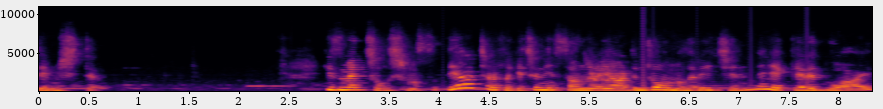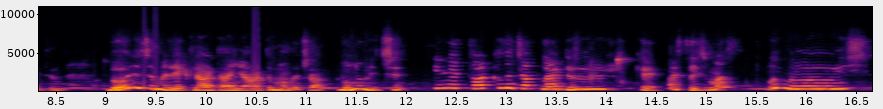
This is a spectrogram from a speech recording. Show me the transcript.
demişti. Hizmet çalışması. Diğer tarafa geçen insanlara yardımcı olmaları için meleklere dua edin. Böylece meleklerden yardım alacak. Bunun için minnettar kalacaklardır. Evet mesajımız mamães.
